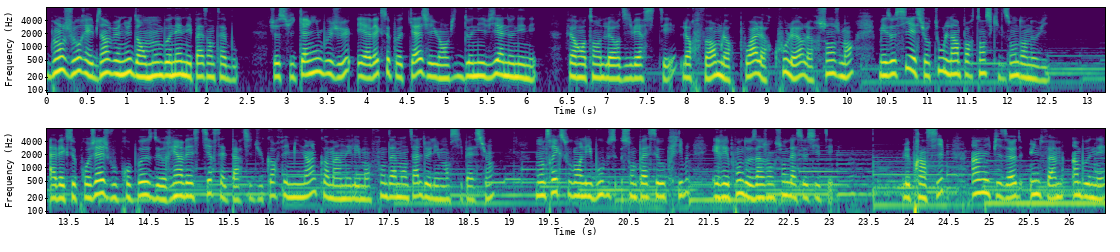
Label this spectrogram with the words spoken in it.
Bonjour et bienvenue dans Mon bonnet n'est pas un tabou. Je suis Camille Bouju et avec ce podcast, j'ai eu envie de donner vie à nos nénés, faire entendre leur diversité, leur forme, leur poids, leur couleur, leurs changements, mais aussi et surtout l'importance qu'ils ont dans nos vies. Avec ce projet, je vous propose de réinvestir cette partie du corps féminin comme un élément fondamental de l'émancipation, montrer que souvent les boobs sont passés au crible et répondent aux injonctions de la société. Le principe, un épisode, une femme, un bonnet,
